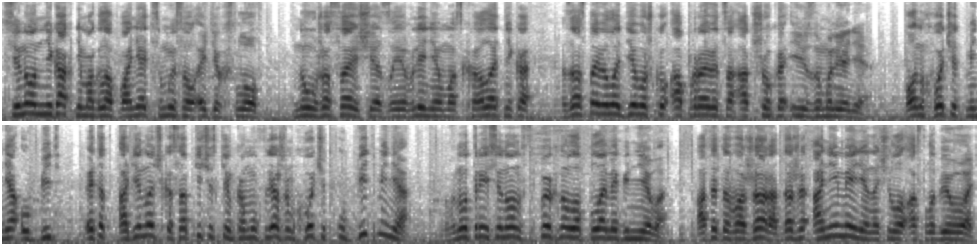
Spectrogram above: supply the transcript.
Синон никак не могла понять смысл этих слов, но ужасающее заявление маскхалатника заставило девушку оправиться от шока и изумления. «Он хочет меня убить? Этот одиночка с оптическим камуфляжем хочет убить меня?» Внутри Синон вспыхнуло пламя гнева. От этого жара даже онемение начало ослабевать.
